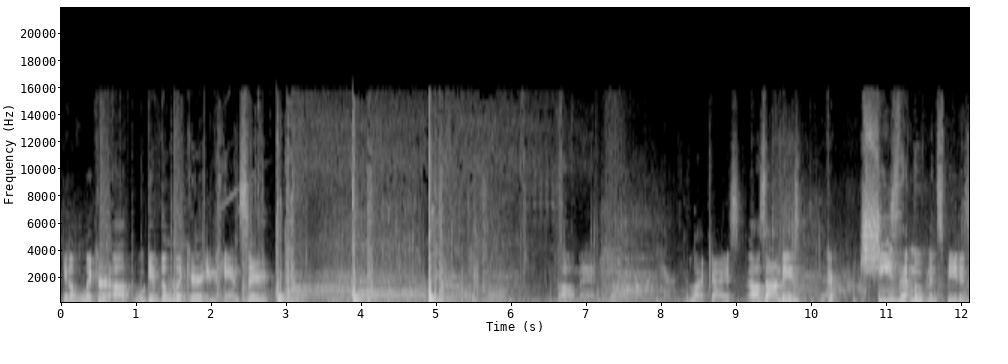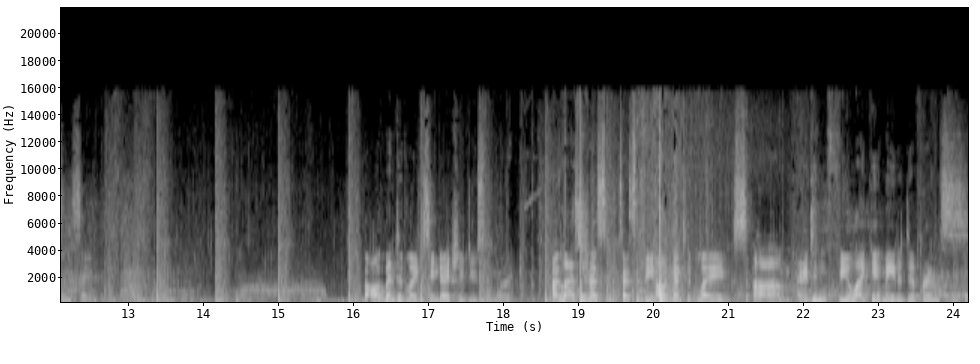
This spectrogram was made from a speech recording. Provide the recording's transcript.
Get a licker up. We'll give the liquor enhancer. Oh man. Good luck, guys. Oh, zombies! Jeez, that movement speed is insane. The augmented legs seem to actually do some work. I last tested the augmented legs, um, and it didn't feel like it made a difference.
